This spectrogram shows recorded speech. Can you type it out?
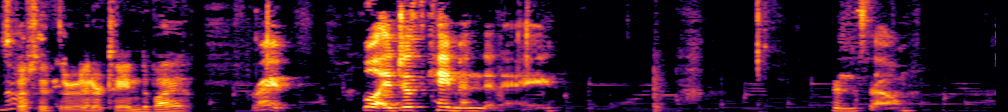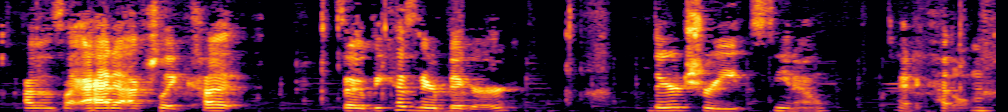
No. Especially if they're entertained to buy it. Right. Well, it just came in today. And so I was like, I had to actually cut. So because they're bigger, their treats, you know, I had to cut them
